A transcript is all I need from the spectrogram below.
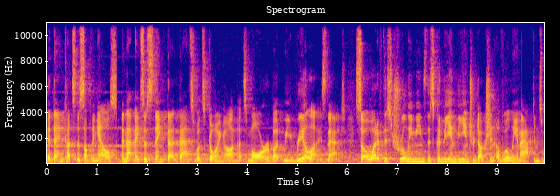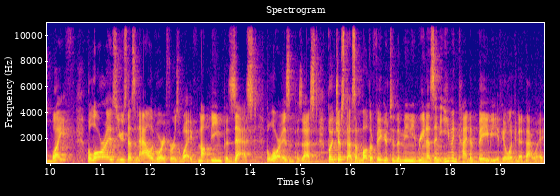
It then cuts to something else, and that makes us think that that's what's going on that's more, but we realize that. So what if this truly means this could be in the introduction of William Afton's wife? Ballora is used as an allegory for his wife, not being possessed, Ballora isn't possessed, but just as a mother figure to the Minireenas and even kind of Baby if you look at it that way.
